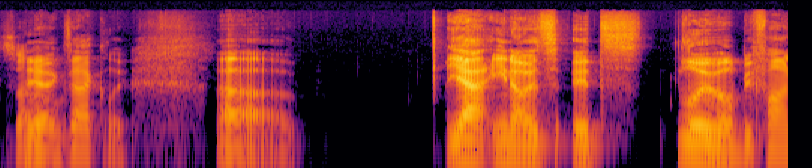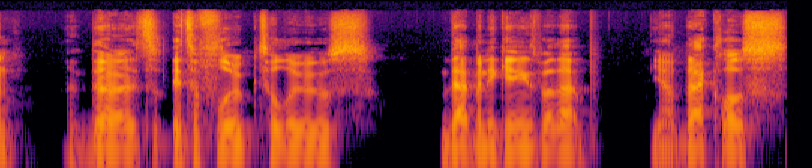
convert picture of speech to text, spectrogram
So yeah, exactly. Uh, yeah, you know, it's it's Louisville will be fun. The it's it's a fluke to lose that many games by that you know that close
